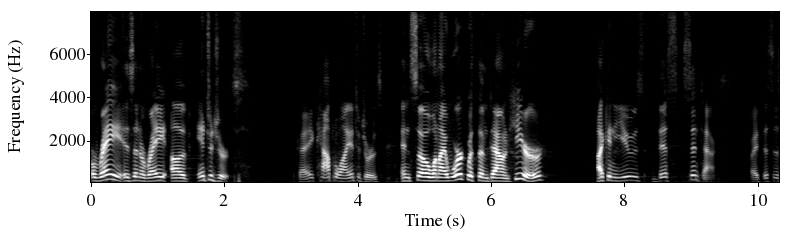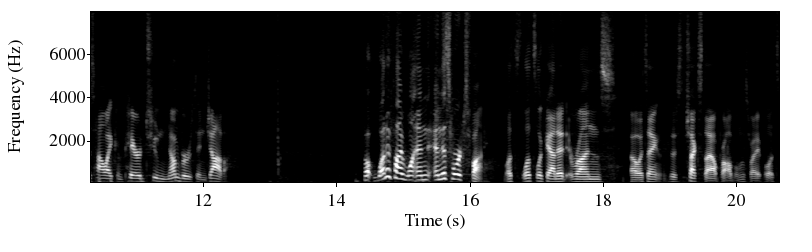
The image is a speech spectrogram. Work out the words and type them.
array is an array of integers, okay, capital I integers. And so when I work with them down here, I can use this syntax, right? This is how I compare two numbers in Java. But what if I want, and, and this works fine. Let's, let's look at it. It runs, oh, it's saying there's check style problems, right? Well, let's,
